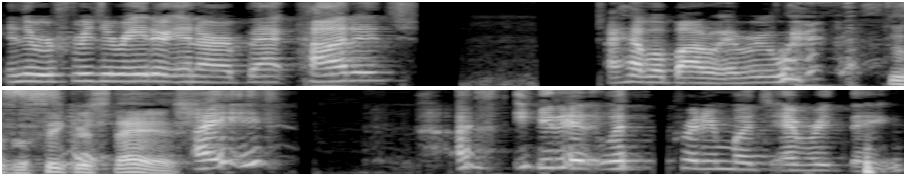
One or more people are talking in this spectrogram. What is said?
in the refrigerator in our back cottage, I have a bottle everywhere. Just a secret stash. I eat I eat it with pretty much everything.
